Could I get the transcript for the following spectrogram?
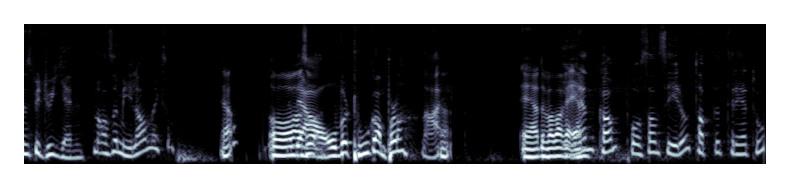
De spilte jo jevnt med AC Milan, liksom. ja. Og, Det er altså, over to kamper, da. Nei. ja, det var bare én. Én kamp på San Siro, tapte 3-2.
